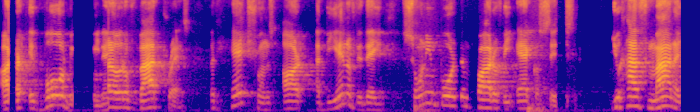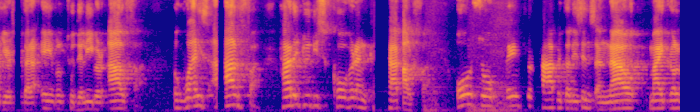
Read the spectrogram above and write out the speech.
are evolving. A lot of bad press, but hedge funds are, at the end of the day, so an important part of the ecosystem. You have managers that are able to deliver alpha. But what is alpha? How did you discover and cap alpha? Also, venture capitalisms and now, Michael,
